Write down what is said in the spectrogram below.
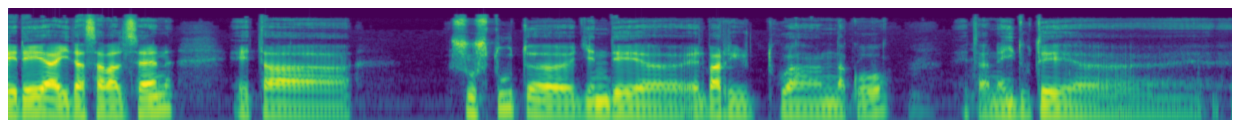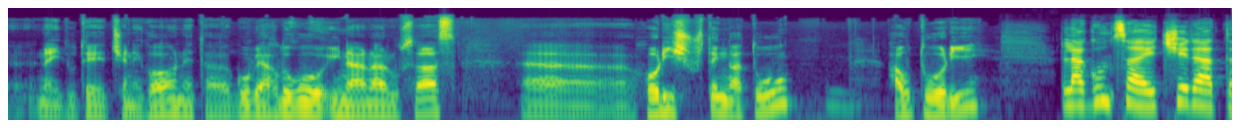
ere haida zabaltzen, eta sustut uh, jende uh, elbarri dako, eta nahi dute uh, nahi dute txenegon eta gu behar dugu inanaruzaz uh, hori sustengatu hautu hori laguntza etxerat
